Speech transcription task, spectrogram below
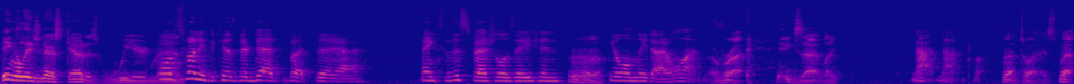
Being a Legionnaire Scout is weird, man. Well, it's funny because they're dead, but the uh, thanks to this specialization, Uh-huh. you'll only die once. Right, exactly. Not not twice. Not twice. Well.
